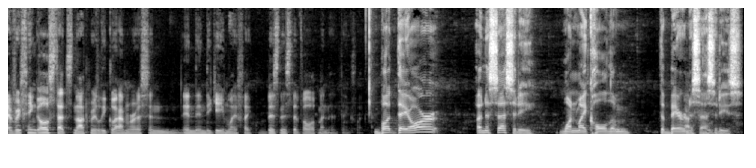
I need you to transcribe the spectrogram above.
everything else that's not really glamorous in in indie game life, like business development and things like that. But they are a necessity. One might call them the bare necessities.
